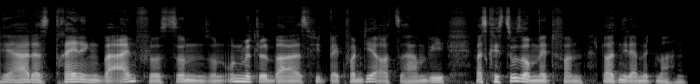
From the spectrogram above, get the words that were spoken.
ja, das Training beeinflusst, so ein, so ein unmittelbares Feedback von dir auch zu haben. Wie, was kriegst du so mit von Leuten, die da mitmachen?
